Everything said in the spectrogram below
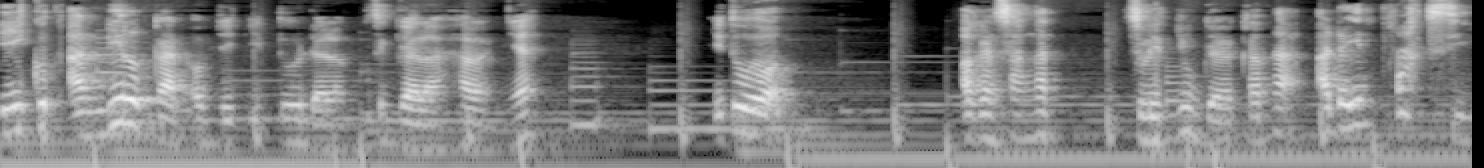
diikut andilkan objek itu dalam segala halnya itu akan sangat sulit juga karena ada interaksi.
